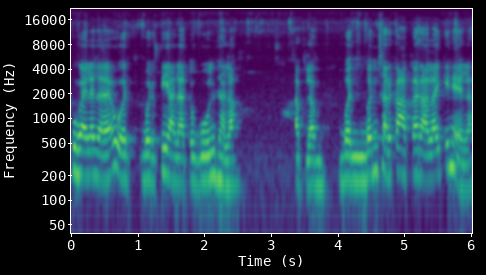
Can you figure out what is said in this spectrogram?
फुगायला झाला वर वरती आला तो गोल झाला. आपला बन बन सारखा आकार आलाय की नाही याला?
